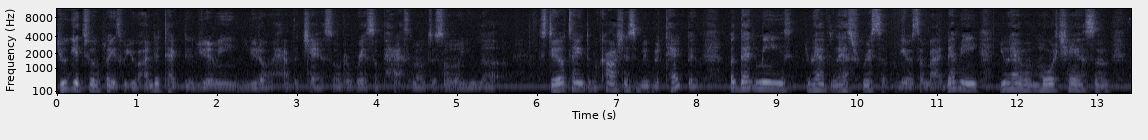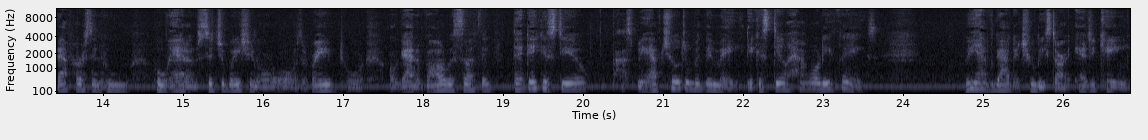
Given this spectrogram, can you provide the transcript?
You get to a place where you're undetected, you know I mean you don't have the chance or the risk of passing on to someone you love. Still take the precautions to be protective, but that means you have less risk of giving somebody. That means you have a more chance of that person who who had a situation or, or was raped or, or got involved with something that they can still possibly have children with their mate. They can still have all these things. We have got to truly start educating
